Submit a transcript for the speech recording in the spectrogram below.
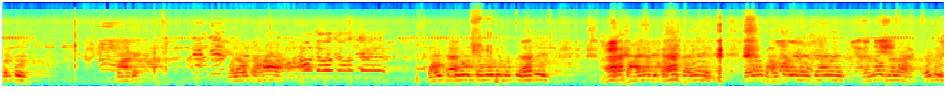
संतोष मागे मला वाटतं हा धावची करून समोर फक्त रमेश या पाया दुखापत झाली आहे. त्यामुळे धावता आलं नाही त्यामुळे रनआउट झाला रमेश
